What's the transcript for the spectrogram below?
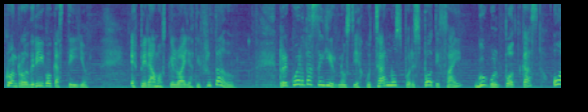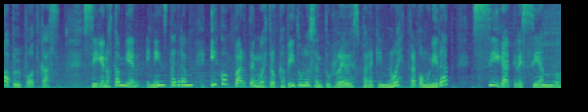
con Rodrigo Castillo. Esperamos que lo hayas disfrutado. Recuerda seguirnos y escucharnos por Spotify, Google Podcast o Apple Podcast. Síguenos también en Instagram y comparte nuestros capítulos en tus redes para que nuestra comunidad siga creciendo.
